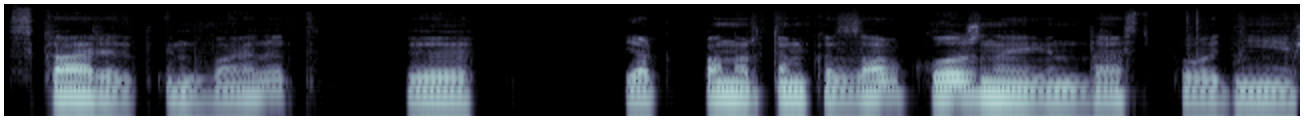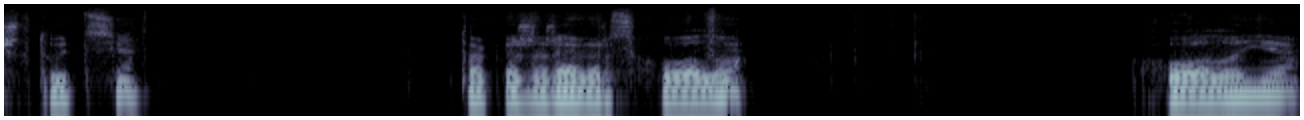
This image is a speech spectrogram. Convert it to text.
Scarlet and Violet. Е, як пан Артем казав, кожної він дасть по одній штуці. Також реверс холо. Холо є.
